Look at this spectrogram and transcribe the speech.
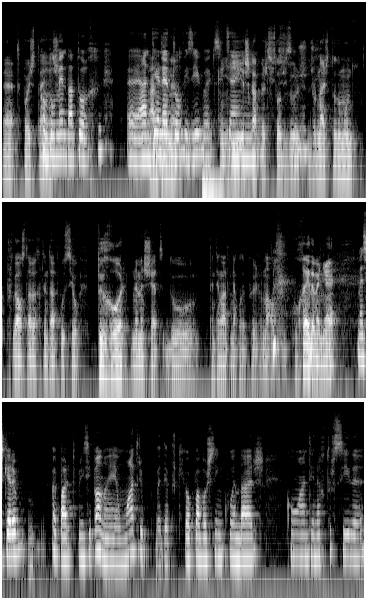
Eh, depois tens. Complementa a torre, eh, a antena, antena. televisiva que Sim, tem. e as capas de todos os jornais de todo o mundo que Portugal estava representado com o seu terror na manchete do. Tentem lá adivinhar qual é que foi o jornal. Correio da Manhã. Mas que era a parte principal, não é? É um átrio, até porque ocupava os cinco andares com a antena retorcida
